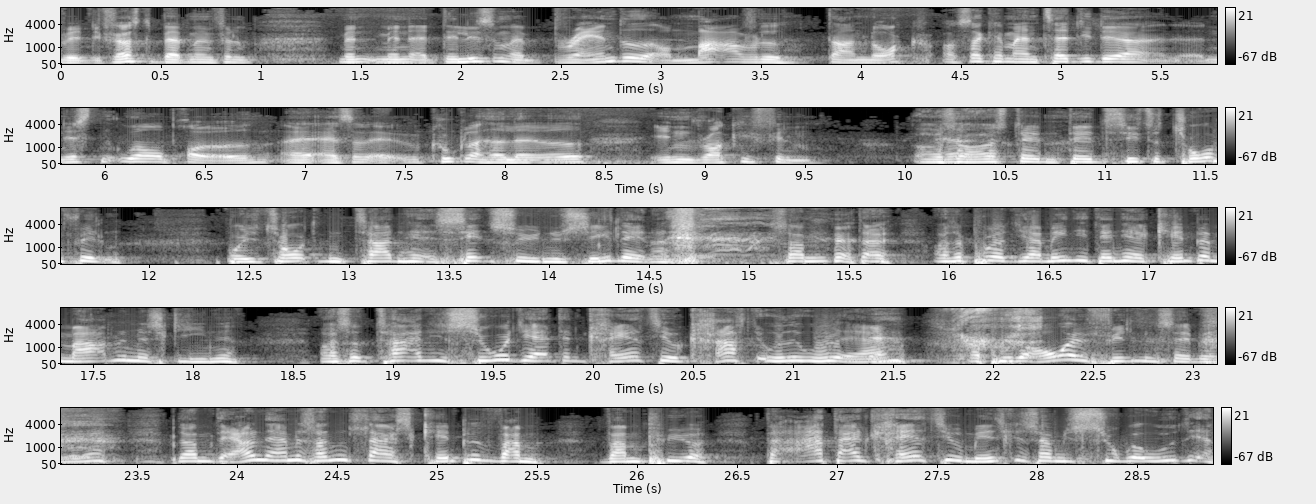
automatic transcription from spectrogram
ved de første Batman-film, men, men at det ligesom er brandet og Marvel, der er nok, og så kan man tage de der øh, næsten uoverprøvede, øh, altså øh, Kugler havde lavet en Rocky-film, Og så også den, den sidste Thor-film, hvor de tog, den, tager den her sindssyge New Zealander, som der, og så putter de ham ind i den her kæmpe marmelmaskine, og så tager de suger de al den kreative kraft ud, ud af ham, og putter over i filmen simpelthen. Ikke? Nå, men det er jo nærmest sådan en slags kæmpe vam, vampyr. Der er, der er et kreativt menneske, som vi suger ud der.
